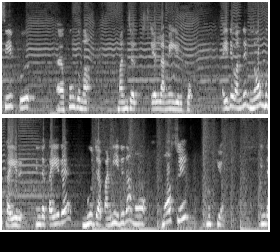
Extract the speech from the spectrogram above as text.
சீப்பு குங்குமம் மஞ்சள் எல்லாமே இருக்கும். இது வந்து நோம்பு கயிறு. இந்த கயிறு பூஜை பண்ணி இதுதான் மோ மோஸ்ட்லி முக்கியம். இந்த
